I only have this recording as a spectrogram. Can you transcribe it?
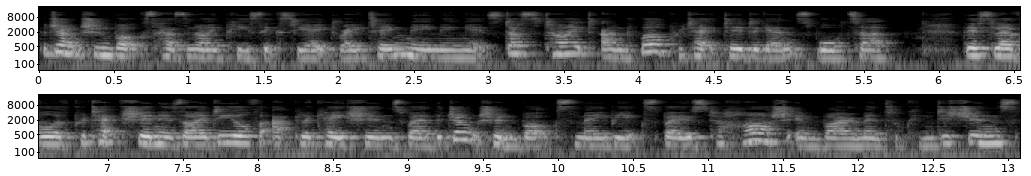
The junction box has an IP68 rating, meaning it's dust tight and well protected against water. This level of protection is ideal for applications where the junction box may be exposed to harsh environmental conditions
